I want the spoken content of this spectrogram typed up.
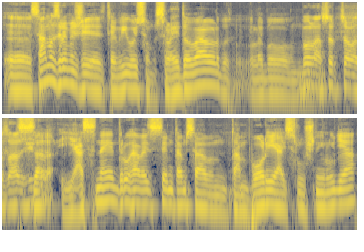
E, samozrejme, že ten vývoj som sledoval, lebo, Bola srdcová záležitosť. sa, jasné, druhá vec, sem tam sa tam boli aj slušní ľudia.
